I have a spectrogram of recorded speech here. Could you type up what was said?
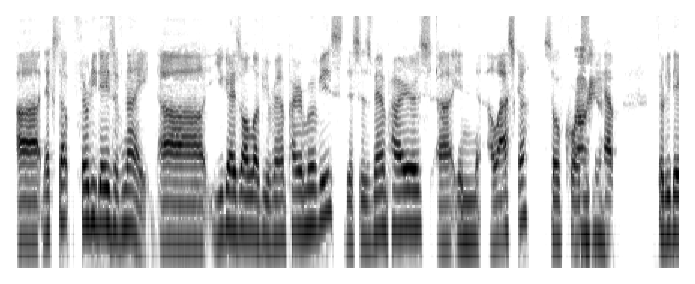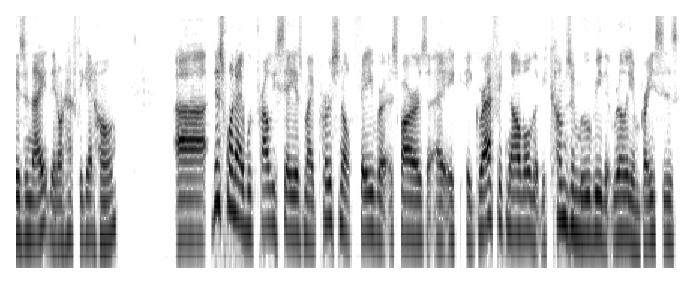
Uh, next up, 30 Days of Night. Uh, you guys all love your vampire movies. This is vampires uh, in Alaska. So, of course, oh, yeah. they have 30 Days of Night. They don't have to get home. Uh, this one I would probably say is my personal favorite as far as a, a, graphic novel that becomes a movie that really embraces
